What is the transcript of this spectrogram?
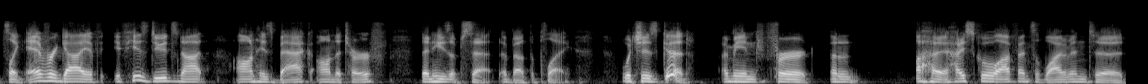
It's like every guy, if if his dude's not on his back on the turf, then he's upset about the play, which is good. I mean, for an a high school offensive lineman to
